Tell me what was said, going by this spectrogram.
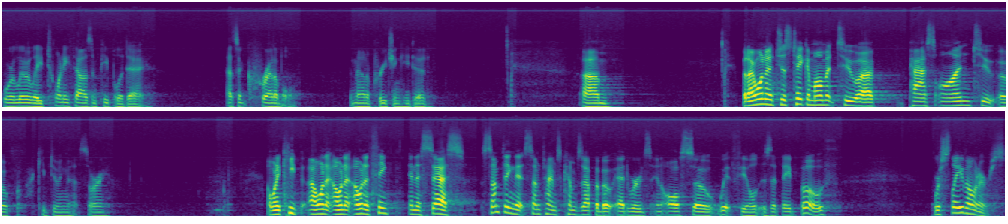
or literally 20,000 people a day. That's incredible, the amount of preaching he did. Um, but I want to just take a moment to uh, pass on to. Oh, I keep doing that. Sorry. I want to keep. I want to. I want to. I want to think and assess something that sometimes comes up about Edwards and also Whitefield is that they both were slave owners.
